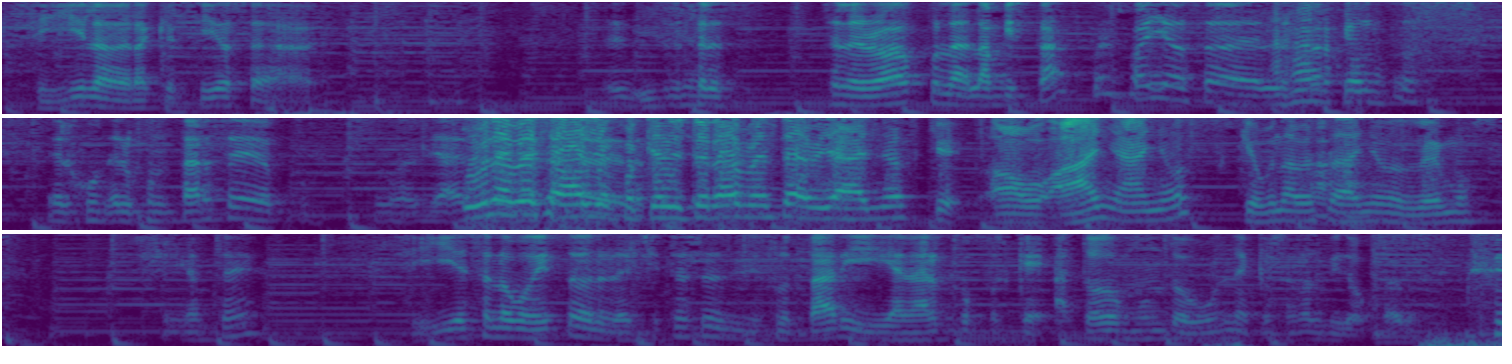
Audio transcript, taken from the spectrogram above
Sí, la verdad que sí, o sea. eh, Se les celebraba pues, la, la amistad, pues vaya, o sea, el Ajá, estar juntos, el, el juntarse. Pues, ya- Una vez al año, porque literalmente había años que, o años, años, que una vez al año nos vemos. Fíjate. Sí, eso es lo bonito, el, el chiste es disfrutar y en algo pues que a todo mundo une, que son los videojuegos.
